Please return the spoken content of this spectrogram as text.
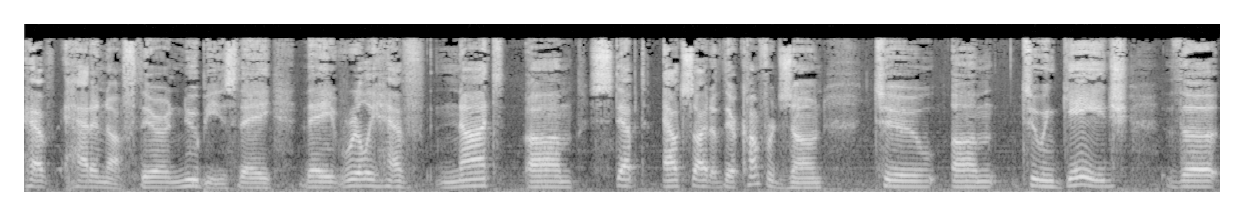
have had enough. They're newbies. They they really have not um, stepped outside of their comfort zone to um, to engage the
